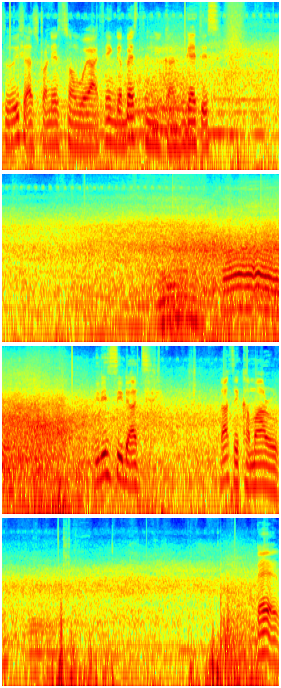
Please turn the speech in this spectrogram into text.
So if you are stranded somewhere, I think the best thing you can get is Did you see that? That's a Camaro. There.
